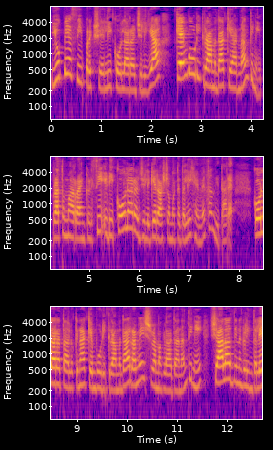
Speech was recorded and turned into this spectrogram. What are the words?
ಯುಪಿಎಸ್ಸಿ ಪರೀಕ್ಷೆಯಲ್ಲಿ ಕೋಲಾರ ಜಿಲ್ಲೆಯ ಕೆಂಬೋಡಿ ಗ್ರಾಮದ ಕೆಆರ್ ನಂದಿನಿ ಪ್ರಥಮ ರ್ಯಾಂಕ್ ಗಳಿಸಿ ಇಡೀ ಕೋಲಾರ ಜಿಲ್ಲೆಗೆ ರಾಷ್ಟ್ರಮಟ್ಟದಲ್ಲಿ ಹೆಮ್ಮೆ ತಂದಿದ್ದಾರೆ. ಕೋಲಾರ ತಾಲೂಕಿನ ಕೆಂಬೋಡಿ ಗ್ರಾಮದ ರಮೇಶ್ ರಮಗಳಾದ ನಂದಿನಿ ಶಾಲಾ ದಿನಗಳಿಂದಲೇ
